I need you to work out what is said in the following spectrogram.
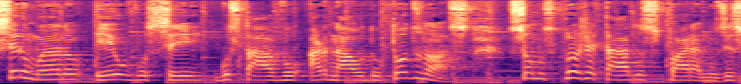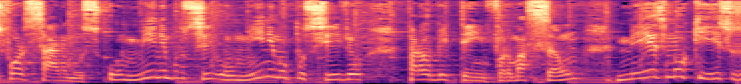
Ser humano, eu, você, Gustavo, Arnaldo, todos nós, somos projetados para nos esforçarmos o mínimo, o mínimo possível para obter informação, mesmo que isso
